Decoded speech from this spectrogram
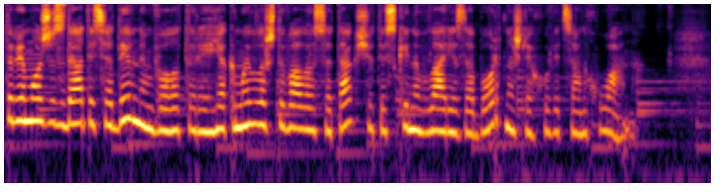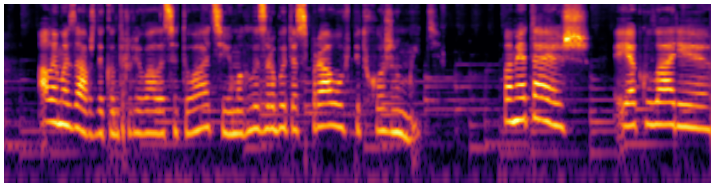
Тобі може здатися дивним, Волтере, як ми влаштували усе так, що ти скинув Ларі за борт на шляху від Сан-Хуана. Але ми завжди контролювали ситуацію і могли зробити справу в підхожу мить. Пам'ятаєш, як у Ларі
